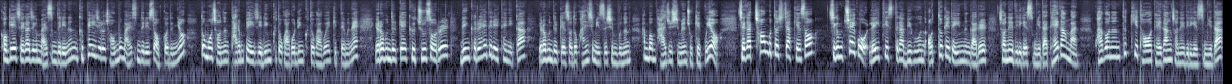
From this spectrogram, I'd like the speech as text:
거기에 제가 지금 말씀드리는 그 페이지를 전부 말씀드릴 수 없거든요. 또 뭐 저는 다른 페이지 링크도 가고 링크도 가고 했기 때문에 여러분들께 그 주소를 링크를 해드릴 테니까 여러분들께서도 관심 있으신 분은 한번 봐주시면 좋겠고요. 제가 처음부터 시작해서 지금 최고 latest가 미국은 어떻게 돼 있는가를 전해드리겠습니다. 대강만 과거는 특히 더 대강 전해드리겠습니다.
